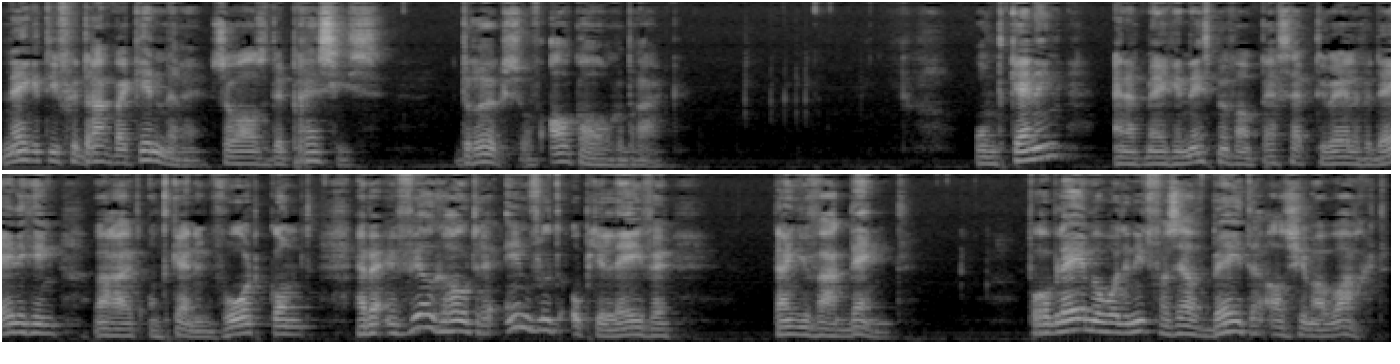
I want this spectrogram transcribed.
negatief gedrag bij kinderen, zoals depressies, drugs of alcoholgebruik. Ontkenning en het mechanisme van perceptuele verdediging waaruit ontkenning voortkomt, hebben een veel grotere invloed op je leven dan je vaak denkt. Problemen worden niet vanzelf beter als je maar wacht.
